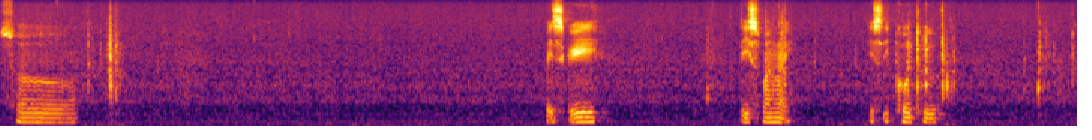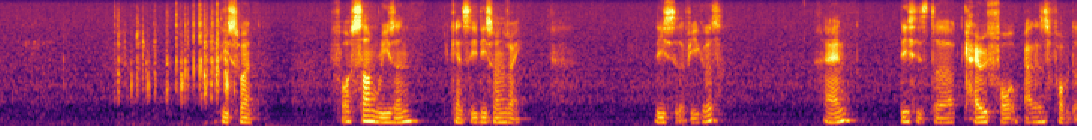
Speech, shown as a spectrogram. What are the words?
So basically this one right is equal to this one. For some reason you can see this one right? These are the figures. And this is the carry forward balance from the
